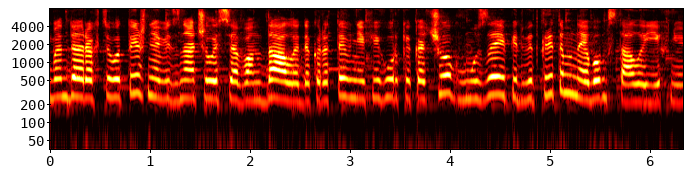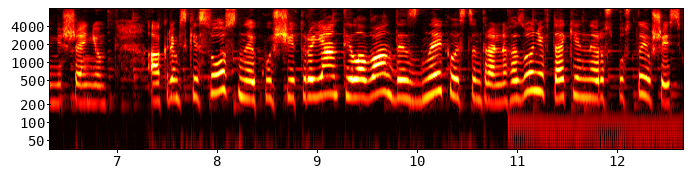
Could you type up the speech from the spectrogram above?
Бендерах цього тижня відзначилися вандали. Декоративні фігурки качок в музеї під відкритим небом стали їхньою мішенню. А кримські сосни, кущі троянд і лаванди зникли з центральних газонів, так і не розпустившись.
